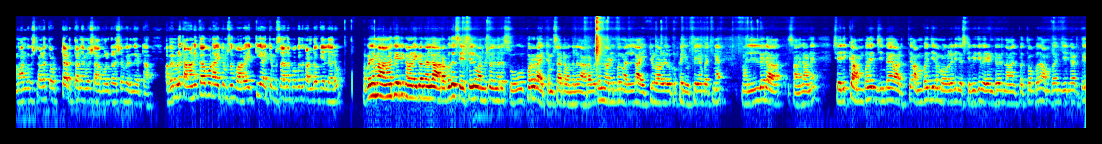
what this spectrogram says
അമാൻ ബുക്ക് സ്റ്റാളിന് തൊട്ടടുത്താണ് നമ്മൾ ഷാമോൾ കളക്ഷൻ വരുന്നത് കേട്ടോ. അപ്പൊ നമ്മൾ കാണിക്കാൻ പോണ ഐറ്റംസ് വെറൈറ്റി ഐറ്റംസ് ആണ്. അപ്പൊ ഇത് കണ്ടോക്കി എല്ലാവരും. അപ്പൊ നമ്മൾ ആദ്യമായിട്ട് കാണിക്കുക നല്ല അറുപത് സൈസിൽ വന്നിട്ടുള്ള നല്ല സൂപ്പർ ഒരു ഐറ്റംസ് ആയിട്ട് വന്നിട്ടുള്ളത്. അറുപത് എന്ന് പറയുമ്പോൾ നല്ല ഹൈറ്റുള്ള ആളുകൾക്കൊക്കെ യൂസ് ചെയ്യാൻ പറ്റുന്ന നല്ലൊരു സാധനമാണ്. ശരിക്കും അമ്പത് ഇഞ്ചിന്റെ അടുത്ത് അമ്പത് ഇഞ്ചിന്റെ മുകളിൽ ജസ്റ്റ് വീതി വരേണ്ട ഒരു നാൽപ്പത്തൊമ്പത് അമ്പത് ഇഞ്ചിന്റെ അടുത്ത്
